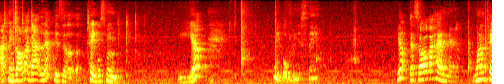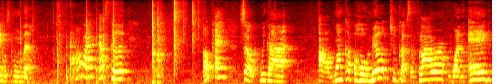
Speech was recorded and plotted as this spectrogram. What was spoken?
I think all I got left is a tablespoon. Yep. Let me open this thing. Yep, that's all I had in there. One tablespoon left. All right, that's good. Okay, so we got uh, one cup of whole milk, two cups of flour, one egg,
